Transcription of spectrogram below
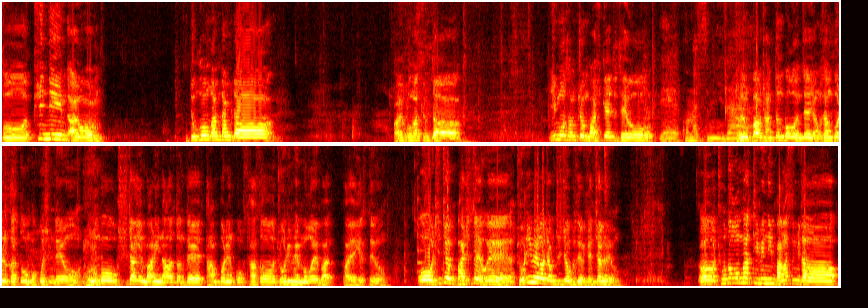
어, 피님, 아이고, 두분 감사합니다. 아유, 고맙습니다. 이모 삼촌 맛있게 해주세요. 네, 고맙습니다. 저녁밥 잔뜩 먹었는데 영상 보니까 또 먹고 싶네요. 네. 도루묵 시장에 많이 나왔던데 다음번엔 꼭 사서 조림해 먹어 봐, 봐야겠어요. 어 진짜 맛있어요. 예, 조림해가지고 한번 드셔보세요. 괜찮아요. 어 초동엄마 TV님 반갑습니다.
